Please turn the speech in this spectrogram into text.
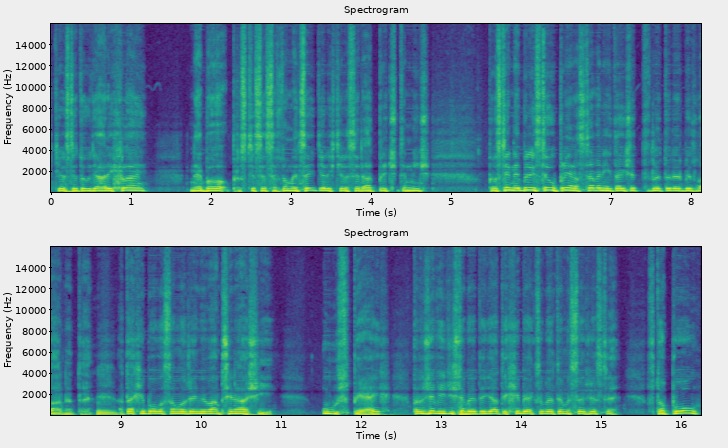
Chtěli jste to udělat rychle? nebo prostě se, se v tom necítili, chtěli se dát pryč ten míč. Prostě nebyli jste úplně nastavený tak, že tohleto derby zvládnete. Hmm. A ta chybovost samozřejmě vám přináší úspěch, protože vy, když nebudete dělat ty chyby, jak se budete myslet, že jste v topu,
